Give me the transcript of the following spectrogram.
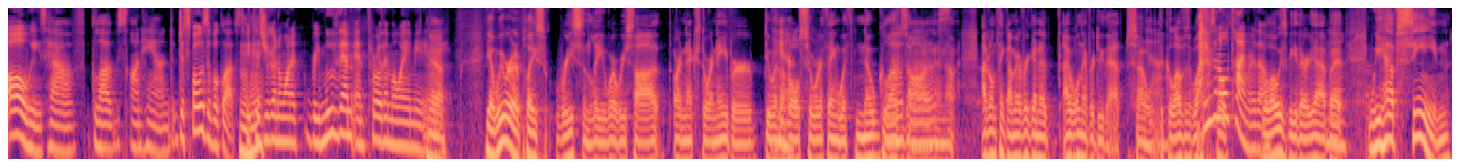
always have gloves on hand, disposable gloves, Mm-hmm. because you're going to want to remove them and throw them away immediately. Yeah. Yeah, we were at a place recently where we saw our next door neighbor doing the whole sewer thing with no gloves, on, gloves. and I, I don't think I'm ever gonna. I will never do that. So Yeah. the gloves will. He was an old timer, though. will always be there. Yeah, but we have seen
